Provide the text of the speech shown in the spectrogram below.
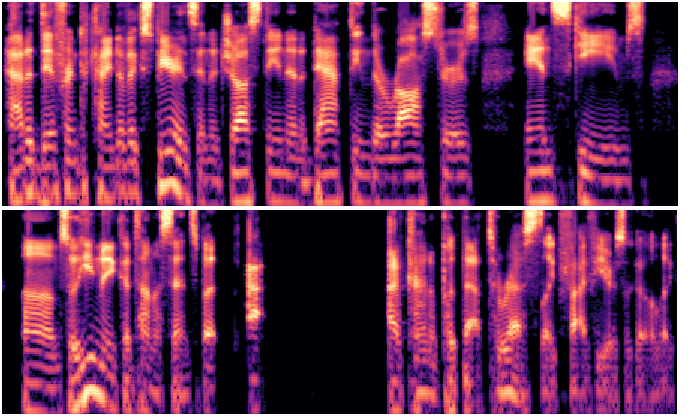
had a different kind of experience in adjusting and adapting their rosters and schemes. Um, so he'd make a ton of sense, but I, I've kind of put that to rest like five years ago. Like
